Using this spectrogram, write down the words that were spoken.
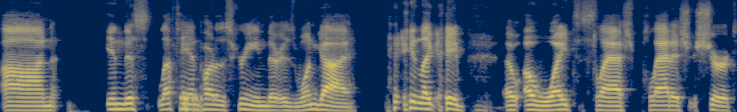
on in this left hand part of the screen. There is one guy in like a a, a white slash plaidish shirt,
